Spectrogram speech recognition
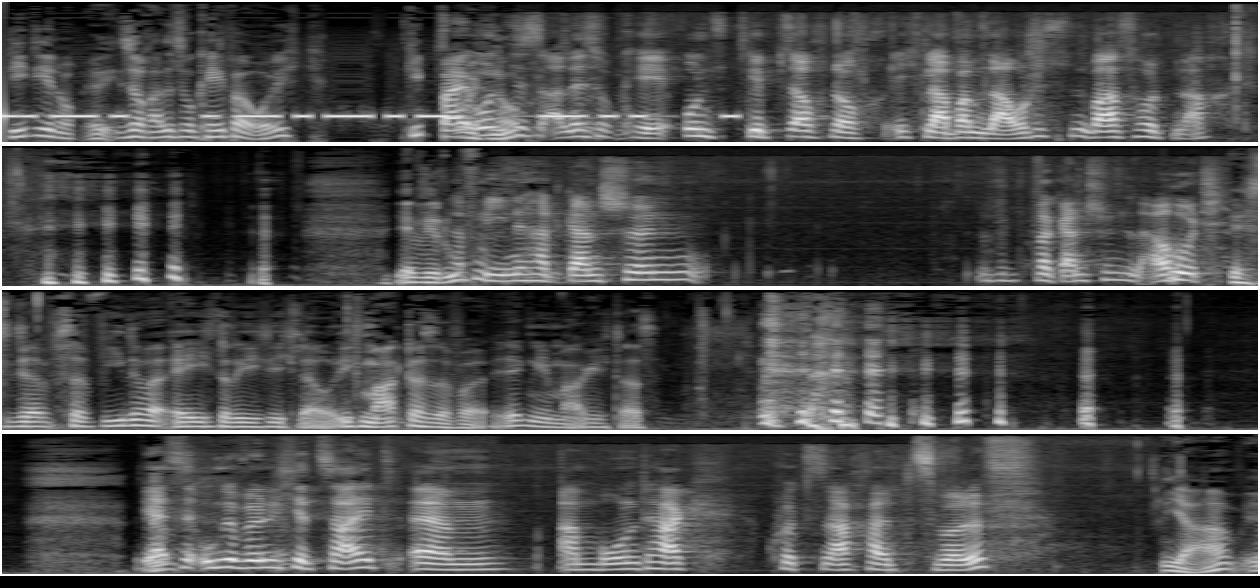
Steht ihr noch? Äh, Ist auch alles okay bei euch? Gibt's Bei euch uns noch? ist alles okay. Uns gibt's auch noch, ich glaube am lautesten war es heute Nacht. ja, wir rufen. Sabine hat ganz schön, war ganz schön laut. Der Sabine war echt richtig laut. Ich mag das aber. Irgendwie mag ich das. Ja, es ist eine ungewöhnliche Zeit. Ähm, am Montag kurz nach halb zwölf. Ja, äh,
